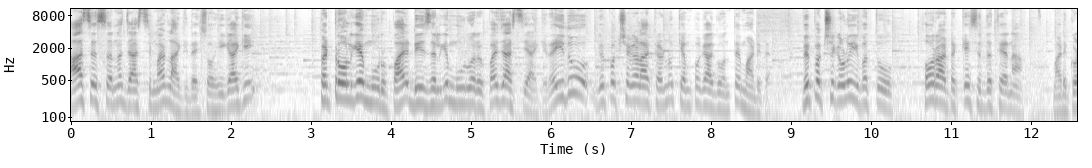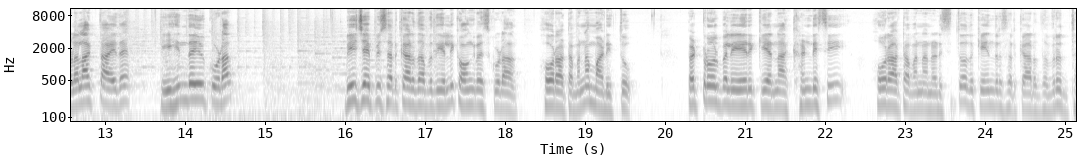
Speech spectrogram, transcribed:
ಆ ಸೆಸ್ಸನ್ನು ಜಾಸ್ತಿ ಮಾಡಲಾಗಿದೆ. ಸೊ, ಹೀಗಾಗಿ ಪೆಟ್ರೋಲ್ಗೆ ಮೂರು ರೂಪಾಯಿ, ಡೀಸೆಲ್ಗೆ ಮೂರುವರೆ ರೂಪಾಯಿ ಜಾಸ್ತಿ ಆಗಿದೆ. ಇದು ವಿಪಕ್ಷಗಳ ಕಣ್ಣು ಕೆಂಪಗಾಗುವಂತೆ ಮಾಡಿದೆ. ವಿಪಕ್ಷಗಳು ಇವತ್ತು ಹೋರಾಟಕ್ಕೆ ಸಿದ್ಧತೆಯನ್ನು ಮಾಡಿಕೊಳ್ಳಲಾಗ್ತಾ ಇದೆ. ಈ ಹಿಂದೆಯೂ ಕೂಡ ಬಿ ಸರ್ಕಾರದ ಅವಧಿಯಲ್ಲಿ ಕಾಂಗ್ರೆಸ್ ಕೂಡ ಹೋರಾಟವನ್ನು ಮಾಡಿತ್ತು. ಪೆಟ್ರೋಲ್ ಬೆಲೆ ಏರಿಕೆಯನ್ನು ಖಂಡಿಸಿ ಹೋರಾಟವನ್ನು ನಡೆಸಿತು ಅದು ಕೇಂದ್ರ ಸರ್ಕಾರದ ವಿರುದ್ಧ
